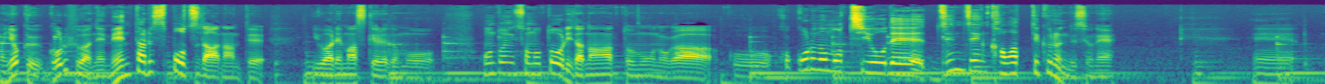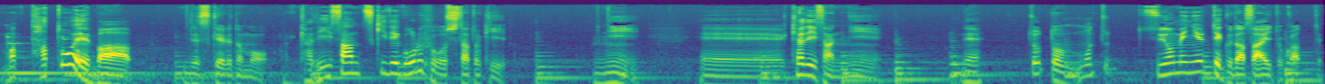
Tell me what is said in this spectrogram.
まあよくゴルフはねメンタルスポーツだなんて言われますけれども本当にその通りだなと思うのがこう心の持ちようで全然変わってくるんですよね、えーまあ、例えばですけれどもキャディーさん付きでゴルフをした時に、えーキャディーさんにねちょっともうちょっと強めに打ってくださいとかって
